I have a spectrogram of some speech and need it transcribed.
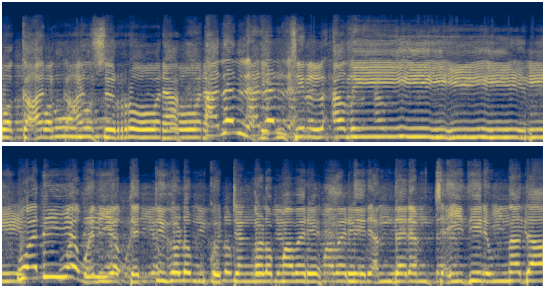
وكانوا يصرون على الحنث العظيم. വലിയ വലിയ തെറ്റുകളും കുറ്റങ്ങളും അവര് നിരന്തരം ചെയ്തിരുന്നതാ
